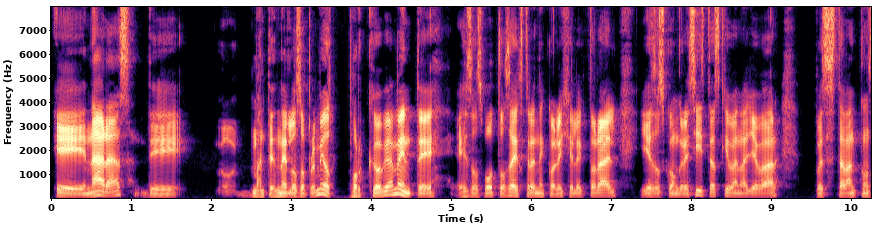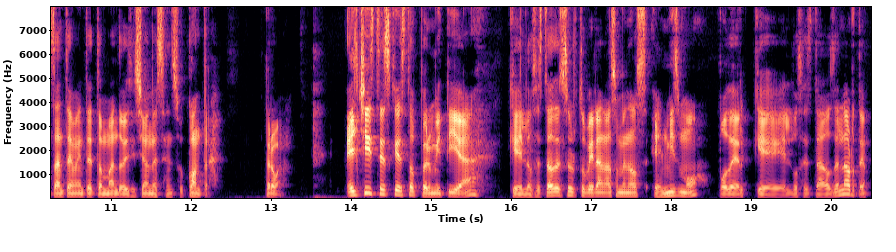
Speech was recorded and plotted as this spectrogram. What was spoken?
en aras de mantenerlos oprimidos. Porque obviamente esos votos extra en el colegio electoral y esos congresistas que iban a llevar, pues estaban constantemente tomando decisiones en su contra. Pero bueno, el chiste es que esto permitía que los estados del sur tuvieran más o menos el mismo poder que los estados del norte.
